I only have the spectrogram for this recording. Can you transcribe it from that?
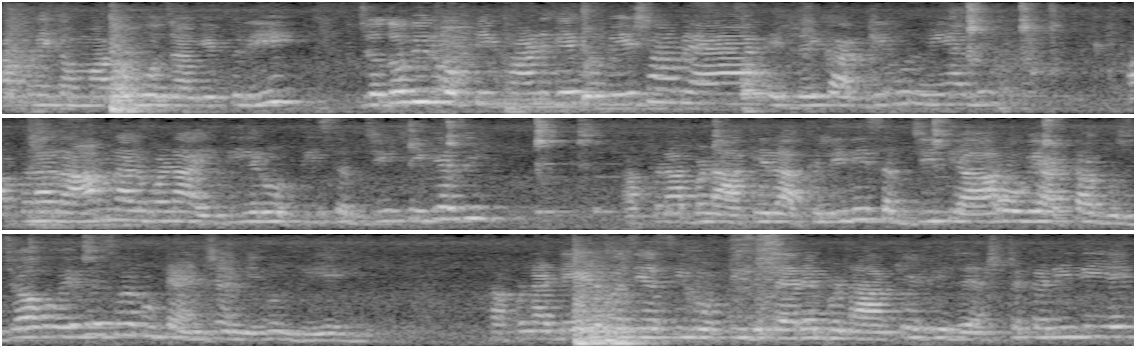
ਆਪਣੇ ਕੰਮਾਂ ਤੋਂ ਹੋ ਜਾਾਂਗੇ ਫ੍ਰੀ ਜਦੋਂ ਵੀ ਰੋਟੀ ਖਾਣਗੇ, ਹਮੇਸ਼ਾ ਮੈਂ ਇਦਾਂ ਹੀ ਕਰਦੀ ਹੁੰਨੀ ਆ ਜੀ। ਆਪਣਾ ਆਰਾਮ ਨਾਲ ਬਣਾਈ ਦੀ ਰੋਟੀ, ਸਬਜ਼ੀ, ਠੀਕ ਹੈ ਜੀ? ਆਪਣਾ ਬਣਾ ਕੇ ਰੱਖ ਲਈ ਦੀ, ਸਬਜ਼ੀ ਤਿਆਰ ਹੋਵੇ, ਆਟਾ ਗੁੱਜਾ ਹੋਵੇ, ਫਿਰ ਸਾਨੂੰ ਟੈਨਸ਼ਨ ਨਹੀਂ ਹੁੰਦੀ ਹੈਗੀ। ਆਪਣਾ 1:30 ਵਜੇ ਅਸੀਂ ਰੋਟੀ ਦੁਪਹਿਰੇ ਬਣਾ ਕੇ ਫਿਰ ਰੈਸਟ ਕਰੀ ਦੀਏ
